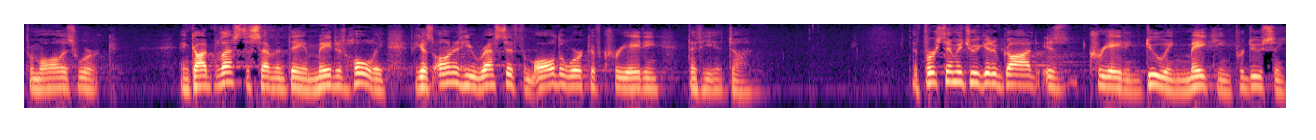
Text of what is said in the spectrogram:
from all his work. And God blessed the seventh day and made it holy, because on it he rested from all the work of creating that he had done. The first image we get of God is creating, doing, making, producing.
